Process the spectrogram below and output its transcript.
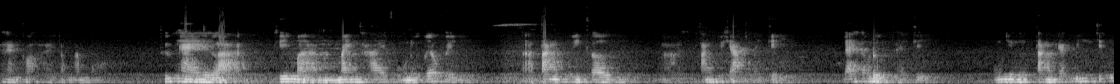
khả năng có thai trong năm đó. Thứ hai là khi mà mang thai phụ nữ béo phì à, tăng nguy cơ à, tăng huyết áp thai kỳ đái tháo đường thai kỳ cũng như tăng các biến chứng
